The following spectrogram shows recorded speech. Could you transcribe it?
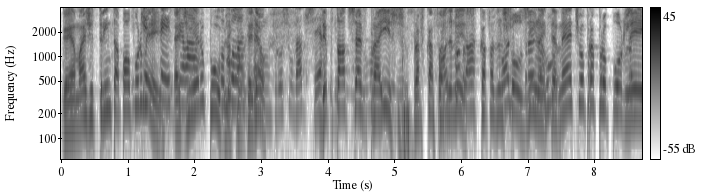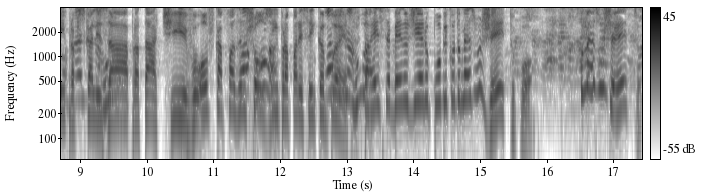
ganha mais de 30 pau por mês. É dinheiro público, população? entendeu? Trouxe um dado certo. Deputado serve uma isso? Pra ficar fazendo isso? Ficar fazendo Pode showzinho na na internet ou pra propor lei, na fiscalizar, rua. pra estar ativo, ou ficar fazendo showzinho boa. pra aparecer em Cobra campanha? Tá recebendo dinheiro público do mesmo jeito, pô. Do mesmo jeito.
